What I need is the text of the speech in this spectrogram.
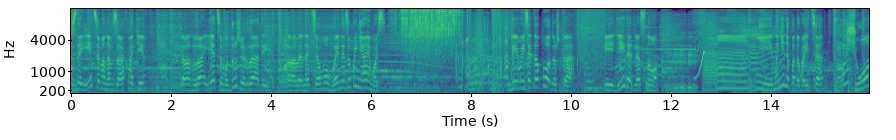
Здається, вона в захваті. Ага, я цьому дуже радий. Але на цьому ми не зупиняємось. Дивись, яка подушка. Підійде для сну. м ні, мені не подобається. Що?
